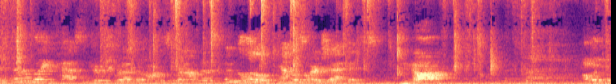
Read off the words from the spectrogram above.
Instead of letting passengers wrap their arms around us, put the little candles on our jackets. Nah. I'm gonna go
